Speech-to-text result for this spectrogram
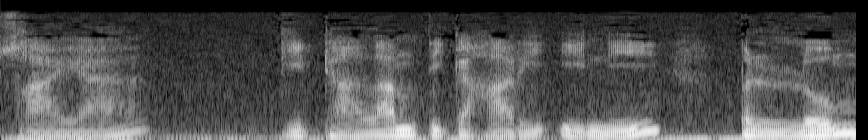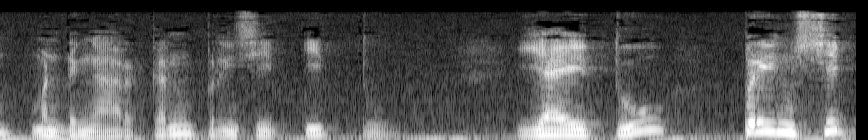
Saya di dalam tiga hari ini belum mendengarkan prinsip itu yaitu prinsip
